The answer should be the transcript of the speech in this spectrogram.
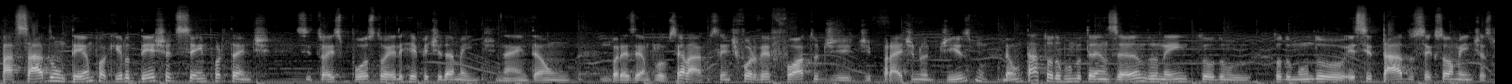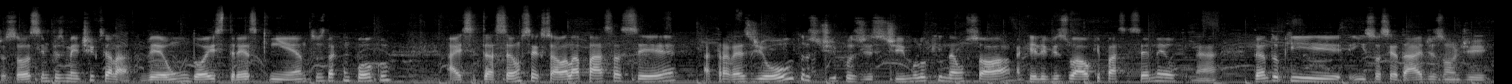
passado um tempo aquilo deixa de ser importante. Se tu é exposto a ele repetidamente, né? Então, por exemplo, sei lá, se a gente for ver foto de, de praia de nudismo, não tá todo mundo transando, nem todo, todo mundo excitado sexualmente. As pessoas simplesmente, sei lá, vê um, dois, três, quinhentos, daqui um pouco a excitação sexual ela passa a ser através de outros tipos de estímulo que não só aquele visual que passa a ser neutro, né? Tanto que em sociedades onde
